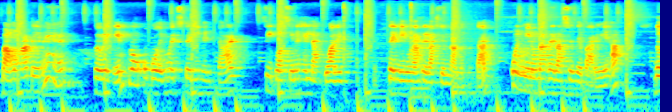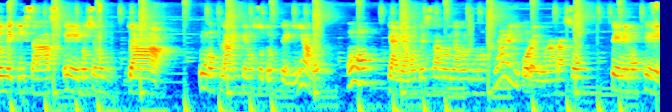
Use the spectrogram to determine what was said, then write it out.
vamos a tener, por ejemplo, o podemos experimentar situaciones en las cuales termina una relación de amistad, culmina una relación de pareja, donde quizás eh, no se nos da unos planes que nosotros teníamos o que habíamos desarrollado algunos planes y por alguna razón tenemos que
